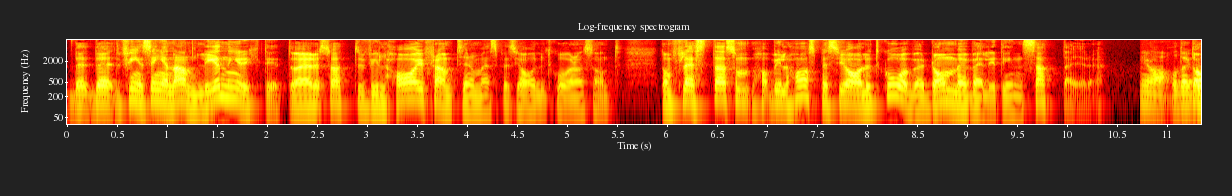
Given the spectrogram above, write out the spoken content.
det, det finns ingen anledning riktigt. Och är det så att du vill ha i framtiden de här specialutgåvorna och sånt. De flesta som vill ha specialutgåvor, de är väldigt insatta i det. Ja, och De kan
